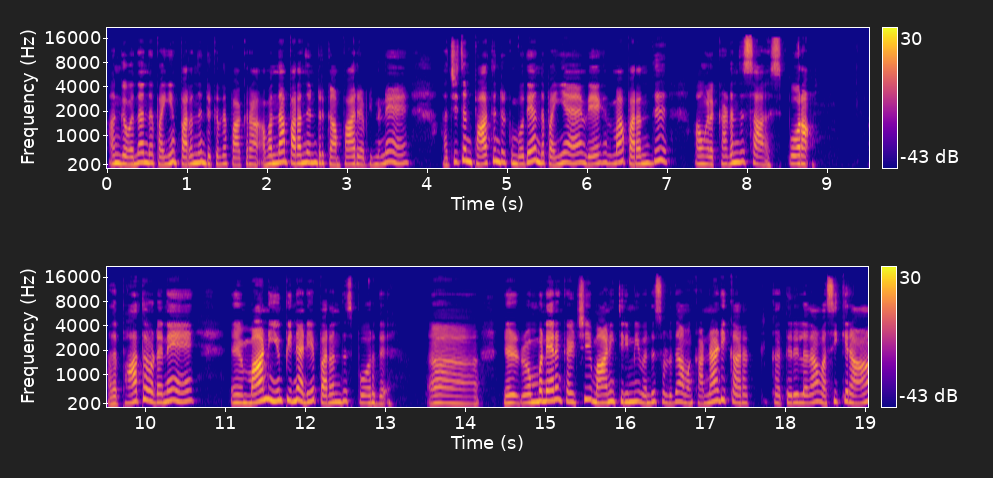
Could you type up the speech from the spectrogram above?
அங்கே வந்து அந்த பையன் பறந்துட்டு இருக்கிறத பார்க்குறான் அவன் தான் பறந்துட்டு இருக்கான் பாரு அப்படின்னே அஜித்தன் பார்த்துட்டு இருக்கும்போதே அந்த பையன் வேகமாக பறந்து அவங்கள கடந்து சா போகிறான் அதை பார்த்த உடனே மானியும் பின்னாடியே பறந்து போகிறது ரொம்ப நேரம் கழித்து மானி திரும்பி வந்து சொல்லுது அவன் கண்ணாடிக்கார க தெருவில் தான் வசிக்கிறான்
